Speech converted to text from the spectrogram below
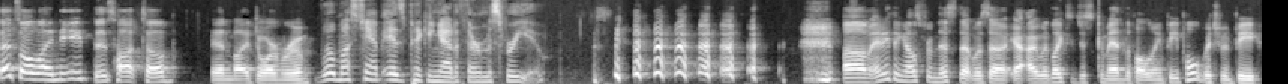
that's all I need. This hot tub in my dorm room. Will Muschamp is picking out a thermos for you. Um, anything else from this that was? Uh, I would like to just commend the following people, which would be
